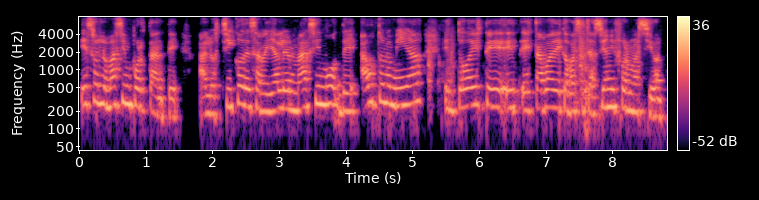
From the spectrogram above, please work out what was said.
es lo más importante, a los chicos desarrollarle el máximo de autonomía en toda esta e, etapa de capacitación y formación,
